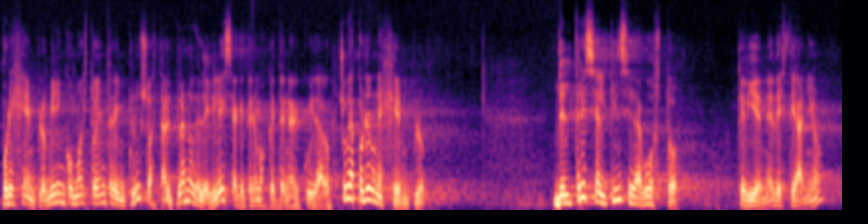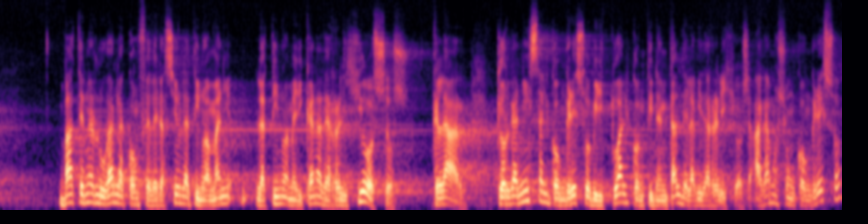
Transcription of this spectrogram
Por ejemplo, miren cómo esto entra incluso hasta el plano de la iglesia que tenemos que tener cuidado. Yo voy a poner un ejemplo. Del 13 al 15 de agosto que viene, de este año, va a tener lugar la Confederación Latinoamericana de Religiosos, CLAR, que organiza el Congreso Virtual Continental de la Vida Religiosa. Hagamos un congreso,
